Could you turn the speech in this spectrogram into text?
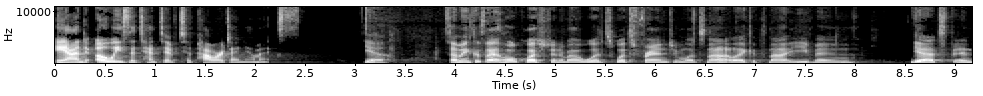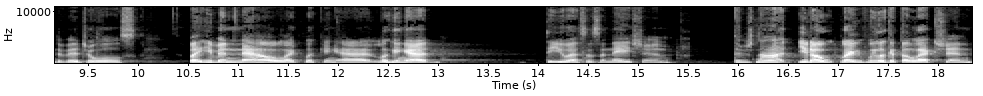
and always attentive to power dynamics. Yeah, I mean, because that whole question about what's what's fringe and what's not, like, it's not even, yeah, it's the individuals, but even now, like looking at looking at the U.S. as a nation there's not, you know, like if we look at the election,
